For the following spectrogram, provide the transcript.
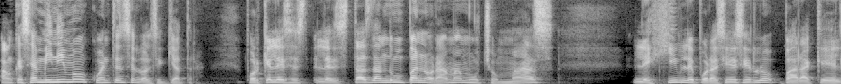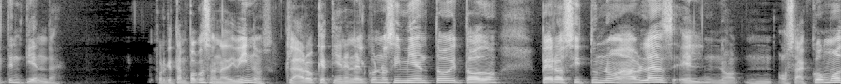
aunque sea mínimo, cuéntenselo al psiquiatra, porque les, les estás dando un panorama mucho más legible, por así decirlo, para que él te entienda porque tampoco son adivinos. Claro que tienen el conocimiento y todo, pero si tú no hablas, él no, o sea, ¿cómo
